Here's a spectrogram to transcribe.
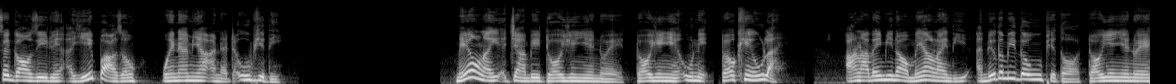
စစ်ကောင်စီတွင်အရေးပါဆုံးဝန်ထမ်းများအနက်တဦးဖြစ်သည်မင်းအောင်လှိုင်၏အကြံပေးဒေါ်ရင်ရင်တွင်ဒေါ်ရင်ရင်ဦးနှင့်ဒေါ်ခင်ဦးလှိုင်အာနာသိမ့်ပြီးနောက်မင်းအောင်လှိုင်သည်အမျိုးသမီးသုံးဦးဖြစ်သောဒေါ်ရင်ရင်တွင်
